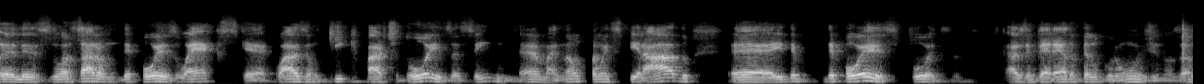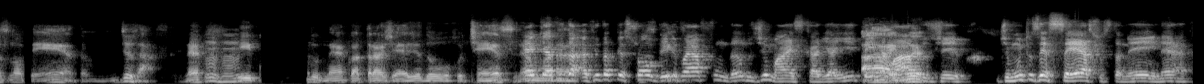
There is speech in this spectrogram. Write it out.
eles lançaram depois o X, que é quase um Kick parte 2, assim, né? mas não tão inspirado. É, e de, depois, putz, caras enveredam pelo grunge nos anos 90, um desastre, né? Uhum. E né, com a tragédia do Ruchense. Né, é que a vida, a vida pessoal dele vai afundando demais, cara. E aí tem Ai, relatos de, de muitos excessos também, né?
